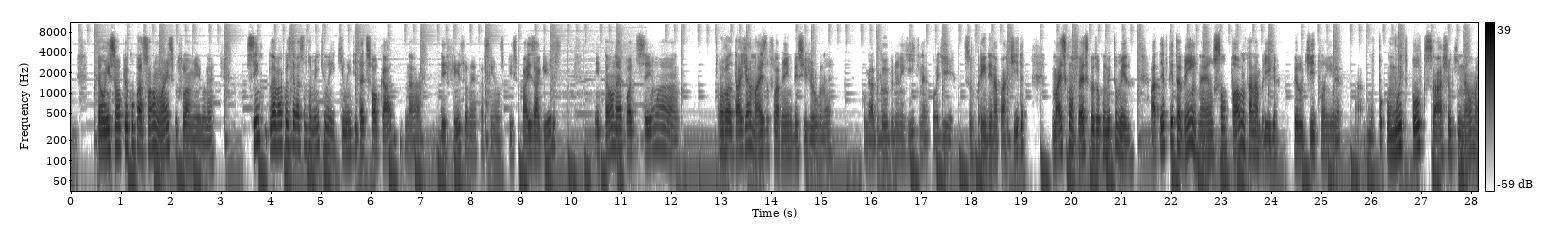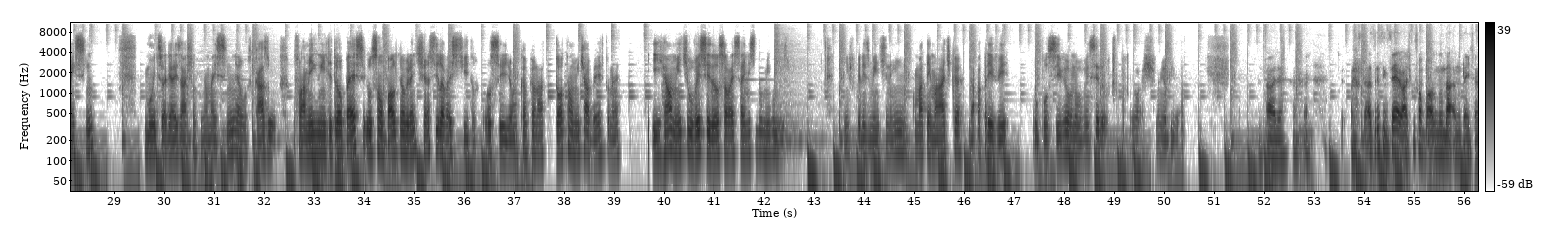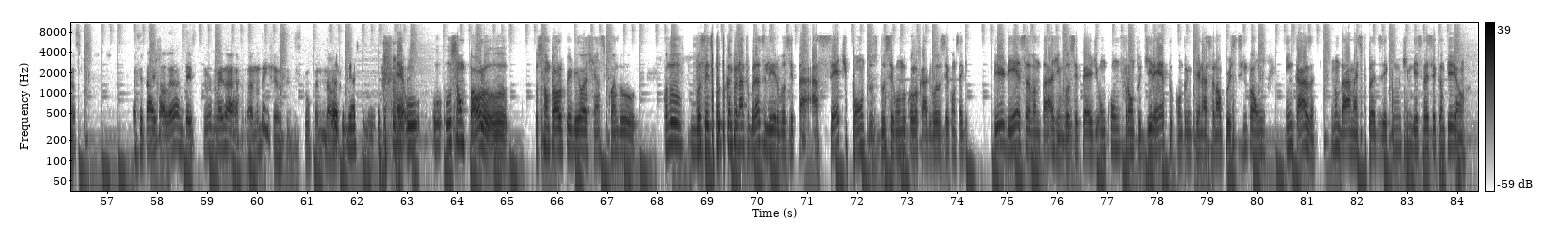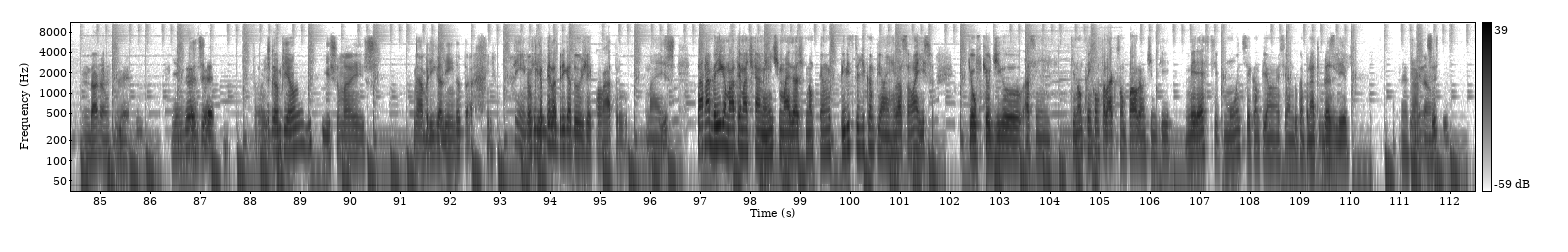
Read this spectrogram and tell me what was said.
Então isso é uma preocupação a mais pro Flamengo, né? Sem levar em consideração também que o, que o Inter tá desfalcado na defesa, né? Tá sem os principais zagueiros. Então, né, pode ser uma, uma vantagem a mais do Flamengo nesse jogo, né? o Gabigol e o Bruno Henrique, né? Pode surpreender na partida. Mas confesso que eu tô com muito medo. Até porque também, né? O São Paulo tá na briga pelo título ainda. Muito poucos acham que não, mas sim. Muitos, aliás, acham que não, mas sim, né? Caso o Flamengo e Inter tropece, o São Paulo tem uma grande chance de levar esse título. Ou seja, é um campeonato totalmente aberto, né? E realmente o vencedor só vai sair nesse domingo mesmo. Infelizmente, nem com matemática dá para prever o possível novo vencedor, eu acho, na minha opinião. Olha, pra ser sincero, eu acho que o São Paulo não, dá, não tem chance. Você tá aí falando, tem isso tudo, mas ah, não tem chance, desculpa. Não. Eu também acho que não. É, o, o, o São Paulo, o, o São Paulo perdeu a chance quando quando você disputa o Campeonato Brasileiro, você tá a sete pontos do segundo colocado e você consegue perder essa vantagem, você perde um confronto direto contra o Internacional por 5 a 1 em casa, não dá mais para dizer que um time desse vai ser campeão. Não dá não. É. E ainda Dizer, realmente campeão é difícil, mas na briga ali ainda tá. Sim, Não fica que- pela briga do G4, mas Isso. tá na briga matematicamente, mas eu acho que não tem um espírito de campeão em relação a isso. Que eu, que eu digo, assim, que não tem como falar que o São Paulo é um time que merece muito ser campeão esse ano do Campeonato Brasileiro. é, Ah, não.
